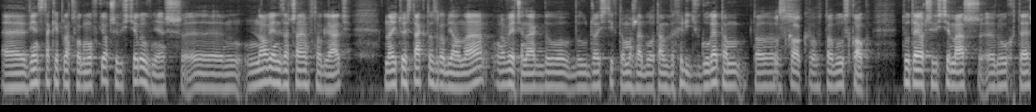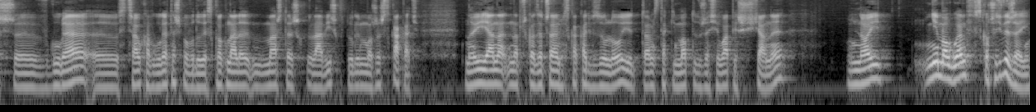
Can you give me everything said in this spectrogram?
E, więc takie platformówki oczywiście również. E, no więc zacząłem w to grać. No i tu jest tak to zrobione. No wiecie, no jak było, był joystick, to można było tam wychylić w górę, to, to, skok. To, to był skok. Tutaj oczywiście masz ruch też e, w górę, strzałka w górę też powoduje skok, no ale masz też klawisz, którym możesz skakać. No i ja na, na przykład zacząłem skakać w Zulu i tam jest taki motyw, że się łapiesz ściany. No i nie mogłem wskoczyć wyżej.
